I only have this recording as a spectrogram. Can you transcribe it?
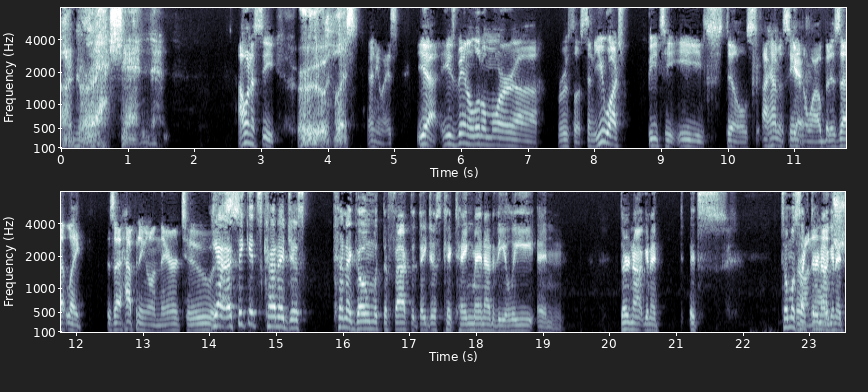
aggression. I want to see ruthless. Anyways, yeah, he's being a little more uh, ruthless. And you watch BTE stills. I haven't seen it in a while, but is that like is that happening on there too? Yeah, I think it's kind of just kind of going with the fact that they just kicked Hangman out of the elite and they're not going to it's it's almost they're like they're not going to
